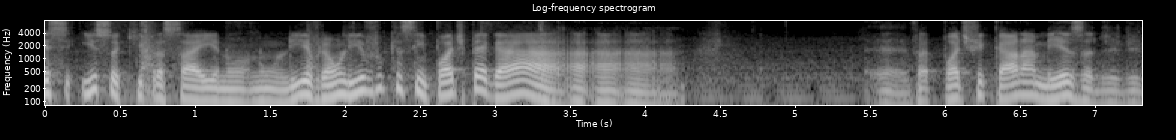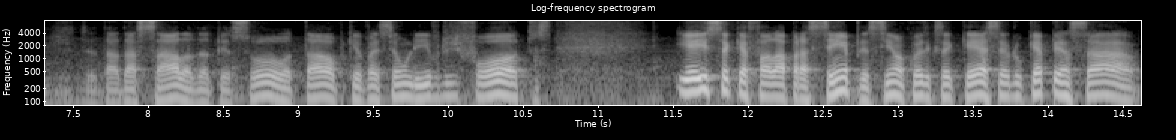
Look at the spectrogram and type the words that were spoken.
esse, isso aqui para sair no, num livro é um livro que assim pode pegar a, a, a é, pode ficar na mesa de, de, de, da, da, sala da pessoa tal porque vai ser um livro de fotos. E aí você quer falar para sempre assim uma coisa que você quer você não quer pensar?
